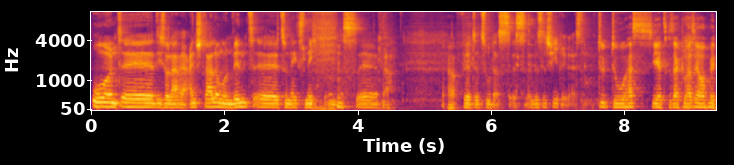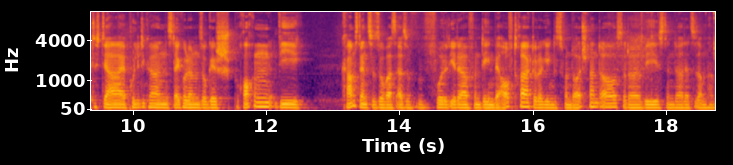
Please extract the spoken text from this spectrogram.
und äh, die solare Einstrahlung und Wind äh, zunächst nicht. Und das ja, ja. führt dazu, dass es ein bisschen schwieriger ist. Du, du hast jetzt gesagt, du hast ja auch mit der Politikern, Stakeholdern und so gesprochen. Wie kam es denn zu sowas? Also wurdet ihr da von denen beauftragt oder ging das von Deutschland aus oder wie ist denn da der Zusammenhang?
